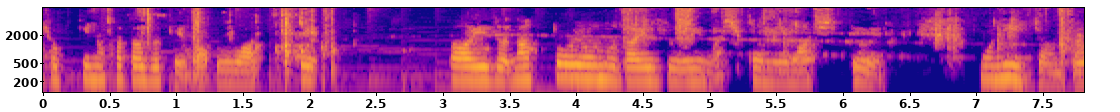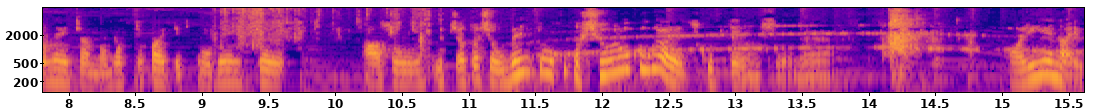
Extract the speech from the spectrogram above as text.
食器の片付けが終わって、大豆、納豆用の大豆を今仕込みまして、お兄ちゃんとお姉ちゃんが持って帰ってきたお弁当。あ、そう、うち私お弁当ほぼ週6ぐらいで作ってるんですよね。ありえない。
